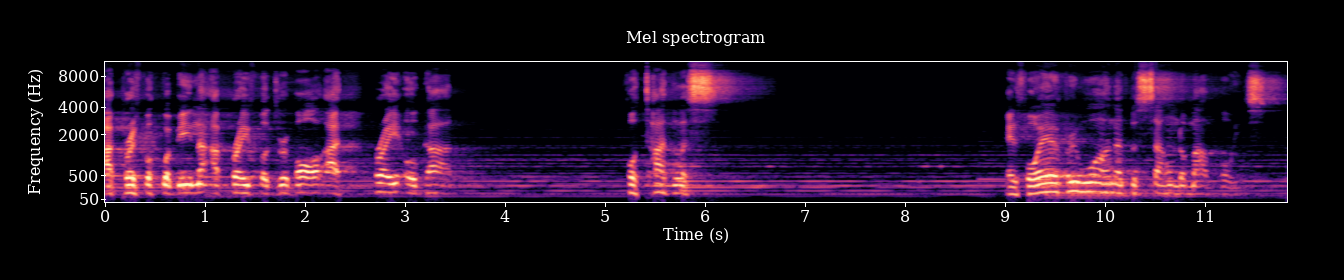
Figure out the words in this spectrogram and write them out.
I pray for Kwabina. I pray for Dribble. I pray, oh God, for toddlers and for everyone at the sound of my voice.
